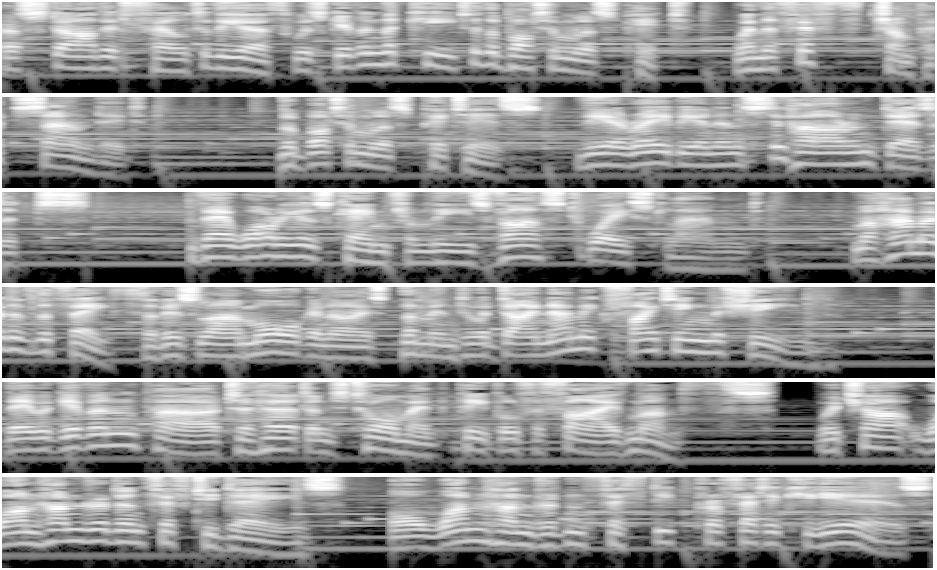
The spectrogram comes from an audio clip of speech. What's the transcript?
A star that fell to the earth was given the key to the bottomless pit, when the fifth trumpet sounded. The bottomless pit is, the Arabian and Saharan deserts. Their warriors came from these vast wasteland. Muhammad of the faith of Islam organized them into a dynamic fighting machine. They were given power to hurt and torment people for five months which are 150 days, or 150 prophetic years.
